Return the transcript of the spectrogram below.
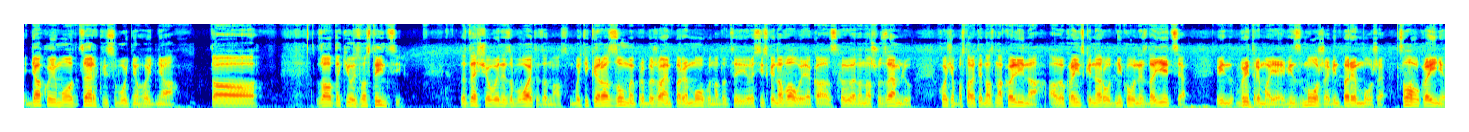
Дякуємо церкві суботнього дня та за такі ось гостинці, за те, що ви не забуваєте за нас. Бо тільки разом ми приближаємо перемогу над цією російською навалою, яка схилила на нашу землю хоче поставити нас на коліна, але український народ ніколи не здається. Він витримає, він зможе, він переможе. Слава Україні!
